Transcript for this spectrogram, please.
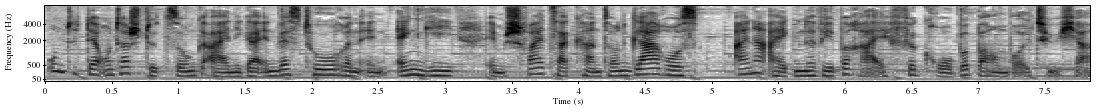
und der Unterstützung einiger Investoren in Engi im Schweizer Kanton Glarus eine eigene Weberei für grobe Baumwolltücher.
